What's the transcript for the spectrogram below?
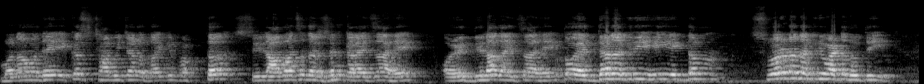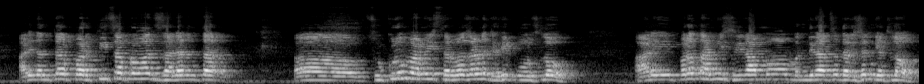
मनामध्ये एकच ठाम विचार होता की फक्त श्रीरामाचं दर्शन करायचं आहे अयोध्येला जायचं आहे. तो अयोध्या नगरी ही एकदम स्वर्ण नगरी वाटत होती. आणि नंतर परतीचा प्रवास झाल्यानंतर सुखरूप आम्ही सर्वजण घरी पोहोचलो. आणि परत आम्ही श्रीराम मंदिराचं दर्शन घेतलं.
